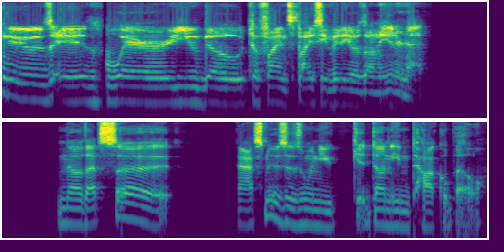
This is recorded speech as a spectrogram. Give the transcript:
News is where you go to find spicy videos on the internet. No, that's uh, ass news is when you get done eating Taco Bell.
